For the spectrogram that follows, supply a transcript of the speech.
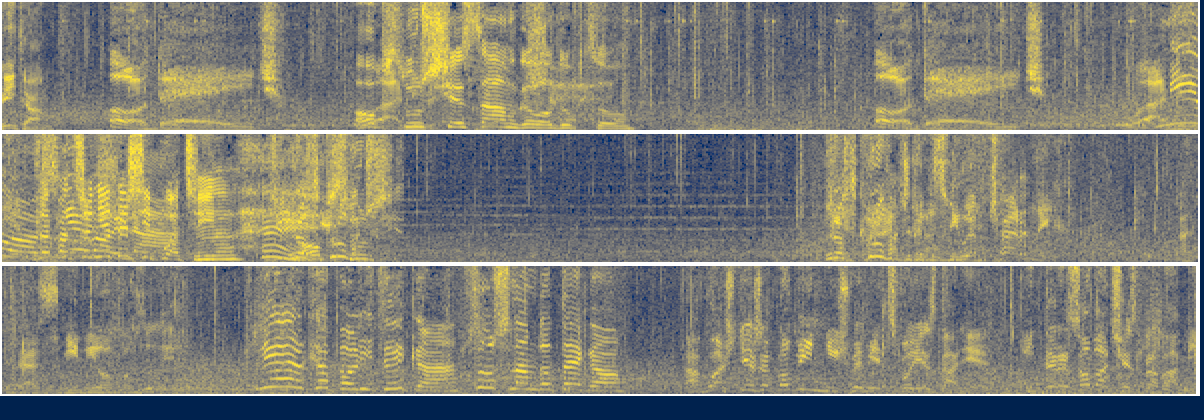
Witam. Odejdź. Obsłuż się sam, gołodupcu. Odejdź. Ładnie. Zapatrzenie też się płaci. No hej, obsłuż się. Rozpruwacz Mówiłem czarnych. A teraz z nimi obozuję. Wielka polityka. Cóż nam do tego? A właśnie, że powinniśmy mieć swoje zdanie. Interesować się sprawami.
